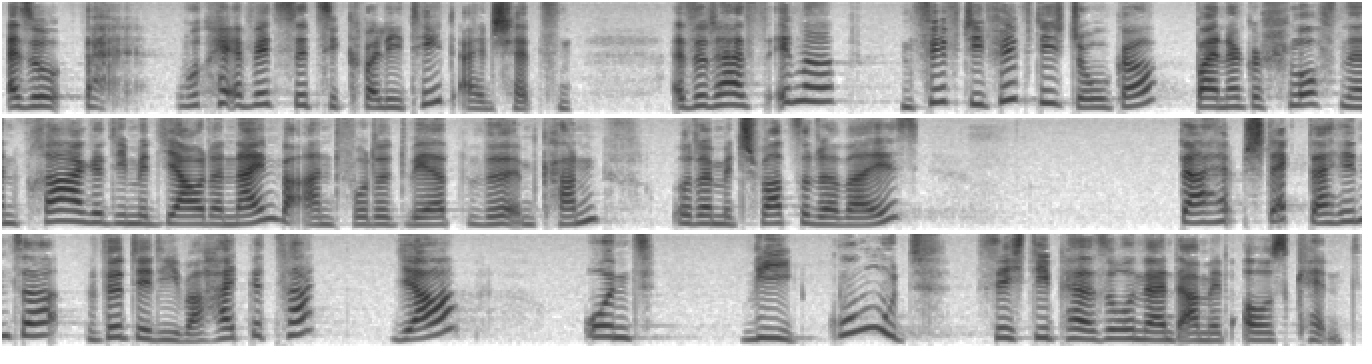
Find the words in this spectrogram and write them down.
Also, äh, woher willst du jetzt die Qualität einschätzen? Also, du hast immer einen 50-50-Joker bei einer geschlossenen Frage, die mit Ja oder Nein beantwortet werden kann oder mit Schwarz oder Weiß. Da steckt dahinter, wird dir die Wahrheit gezeigt? Ja. Und wie gut sich die Person dann damit auskennt,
